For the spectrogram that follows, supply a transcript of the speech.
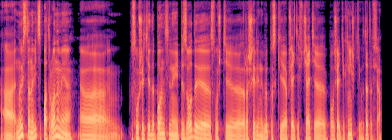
А, ну и становитесь патронами, а, слушайте дополнительные эпизоды, слушайте расширенные выпуски, общайтесь в чате, получайте книжки, вот это все.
